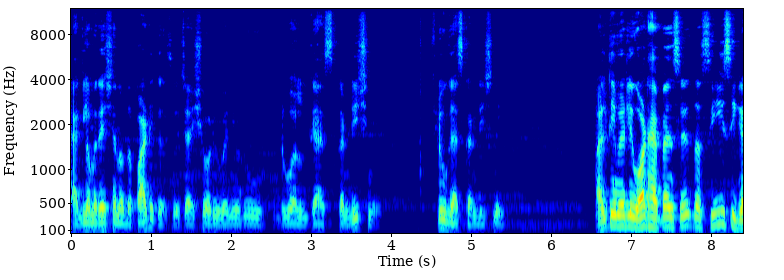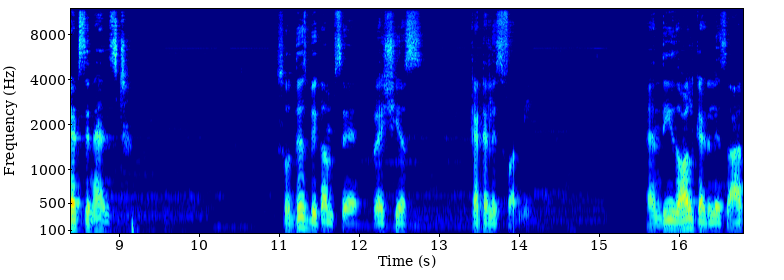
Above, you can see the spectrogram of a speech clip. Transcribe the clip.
agglomeration of the particles which I showed you when you do dual gas conditioning, flue gas conditioning. Ultimately what happens is the CEC gets enhanced. So, this becomes a precious catalyst for me and these all catalysts are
